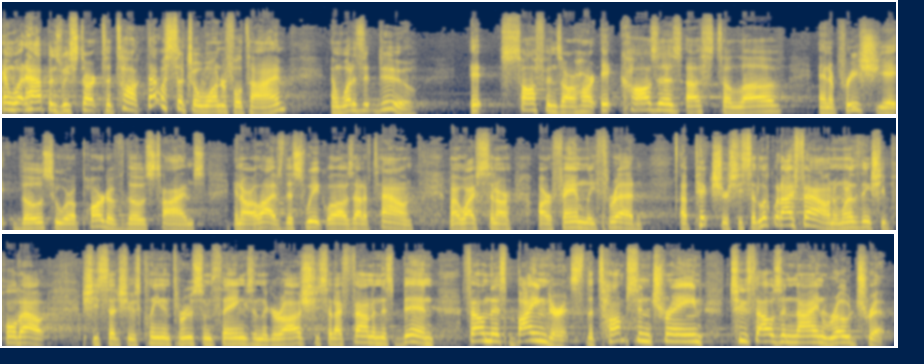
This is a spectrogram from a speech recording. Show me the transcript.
and what happens? We start to talk. That was such a wonderful time. And what does it do? it softens our heart. It causes us to love and appreciate those who were a part of those times in our lives. This week, while I was out of town, my wife sent our, our family thread a picture. She said, Look what I found. And one of the things she pulled out, she said she was cleaning through some things in the garage. She said, I found in this bin, found this binder. It's the Thompson Train 2009 road trip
